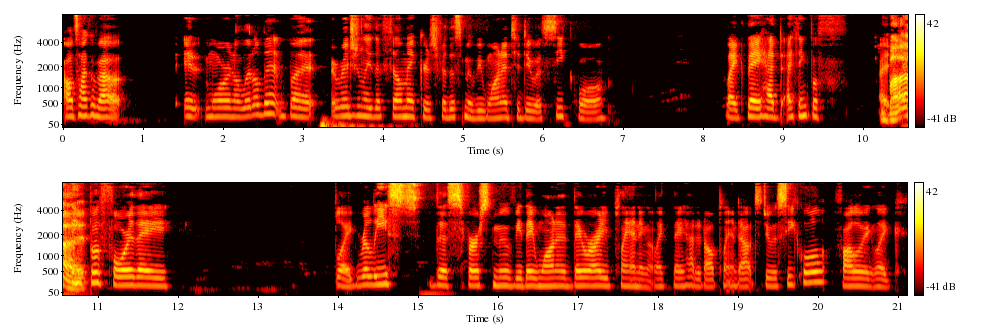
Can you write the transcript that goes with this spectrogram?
I'll talk about it more in a little bit, but originally the filmmakers for this movie wanted to do a sequel. Like they had, I think, bef- I- I, But- think before they like released this first movie, they wanted they were already planning like they had it all planned out to do a sequel following like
